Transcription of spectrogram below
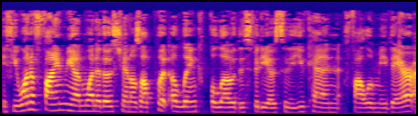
if you want to find me on one of those channels, I'll put a link below this video so that you can follow me there.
